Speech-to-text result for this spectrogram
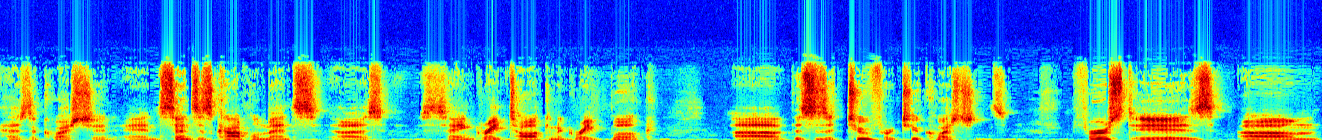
has a question and sends his compliments, uh, saying, Great talk and a great book. Uh, this is a two for two questions. First is um,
